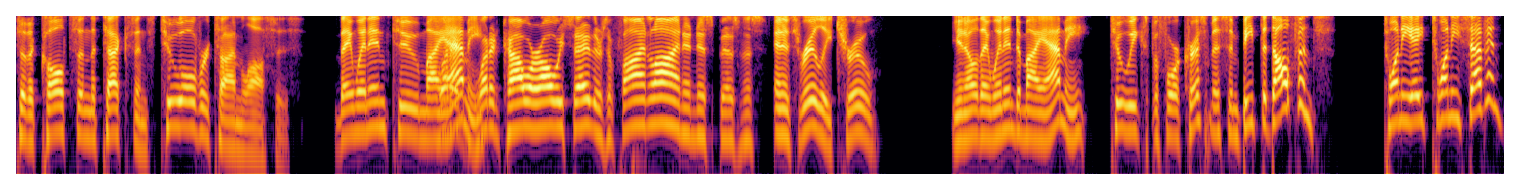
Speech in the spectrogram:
to the Colts and the Texans, two overtime losses. They went into Miami. What did, what did Cowher always say? There's a fine line in this business. And it's really true. You know, they went into Miami two weeks before Christmas and beat the Dolphins 28 27.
